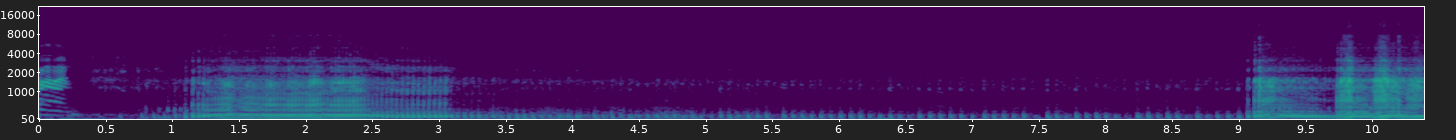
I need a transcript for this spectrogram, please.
run. Thank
